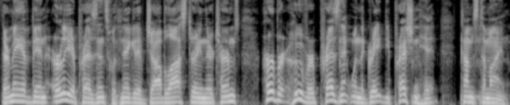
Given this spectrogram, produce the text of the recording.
There may have been earlier presidents with negative job loss during their terms. Herbert Hoover, president when the Great Depression hit, comes to mind.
